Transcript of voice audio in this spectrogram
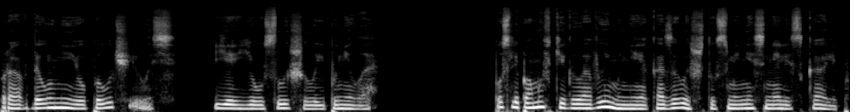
Правда, у нее получилось. Я ее услышала и поняла. После помывки головы мне казалось, что с меня сняли скальп,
